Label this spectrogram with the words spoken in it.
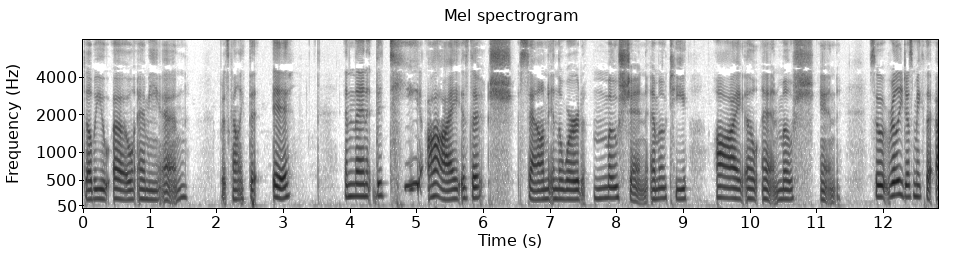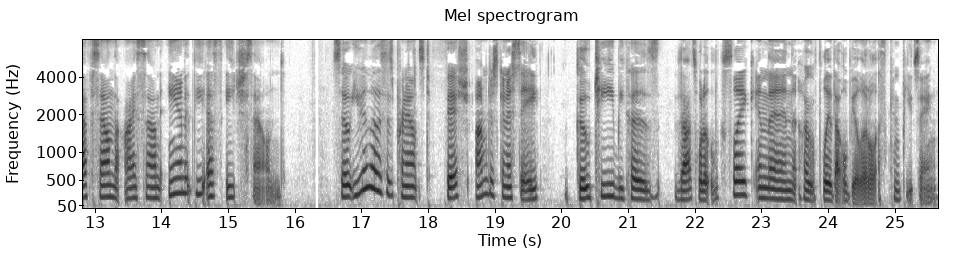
W O M E N, but it's kind of like the I. And then the T I is the sh sound in the word motion, M O T I O N, motion. So it really does make the F sound, the I sound, and the SH sound. So even though this is pronounced fish, I'm just going to say goatee because that's what it looks like, and then hopefully that will be a little less confusing.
